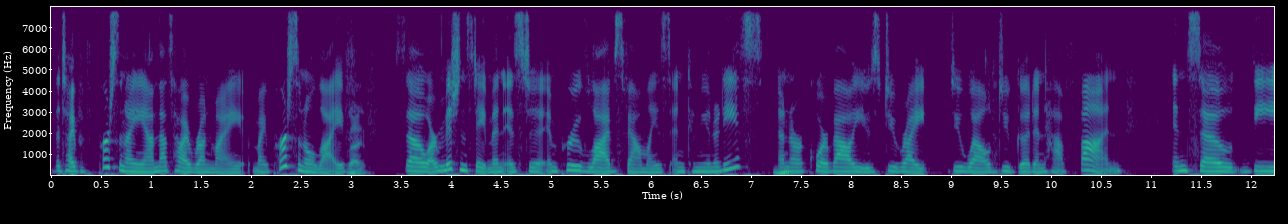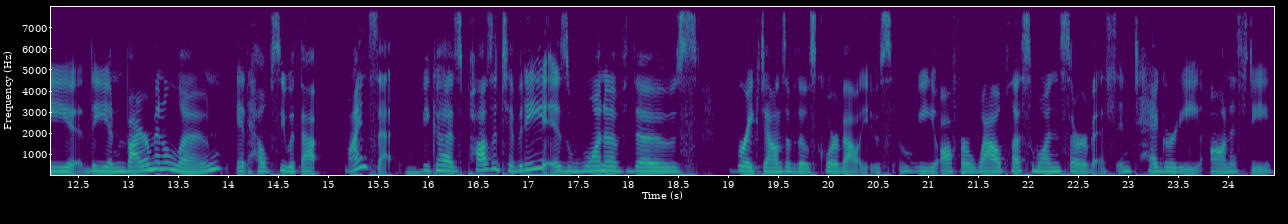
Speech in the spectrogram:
the type of person i am. That's how i run my my personal life. Right. so our mission statement is to improve lives families and communities and mm-hmm. our core values do right do well do good and have fun. And so the the environment alone it helps you with that mindset because positivity is one of those breakdowns of those core values and we offer wow plus one service integrity honesty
